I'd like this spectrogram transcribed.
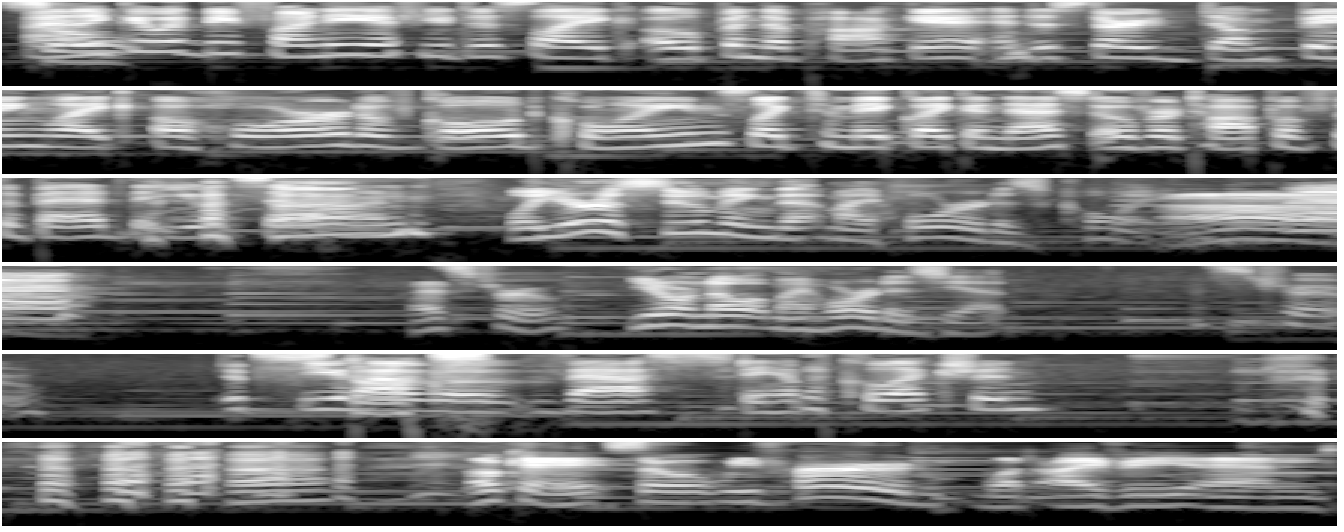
So, I think it would be funny if you just like opened a pocket and just started dumping like a hoard of gold coins, like to make like a nest over top of the bed that you would sit on. Well, you're assuming that my hoard is coin. Ah, Eh. that's true. you don't know what my hoard is yet. That's true. It's Do you have a vast stamp collection? Okay, so we've heard what Ivy and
